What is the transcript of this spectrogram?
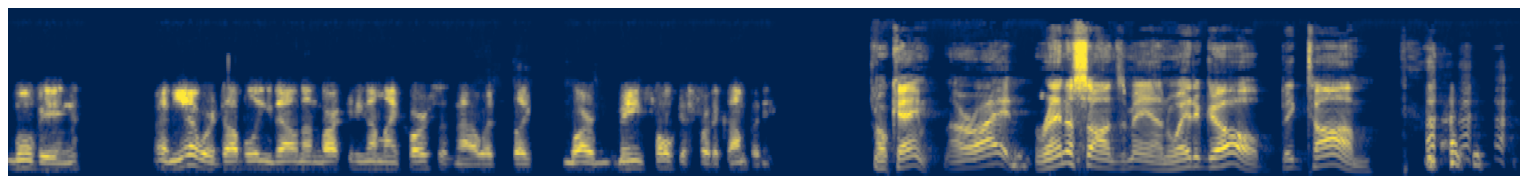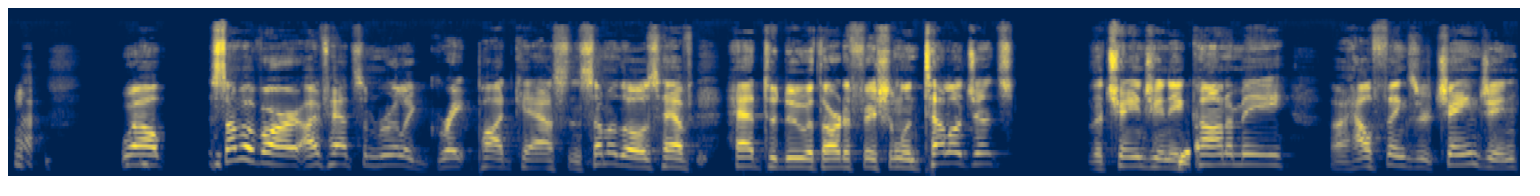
moving. And yeah, we're doubling down on marketing online courses now. It's like our main focus for the company. Okay. All right. Renaissance man. Way to go. Big Tom. well, some of our I've had some really great podcasts, and some of those have had to do with artificial intelligence, the changing economy, uh, how things are changing.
